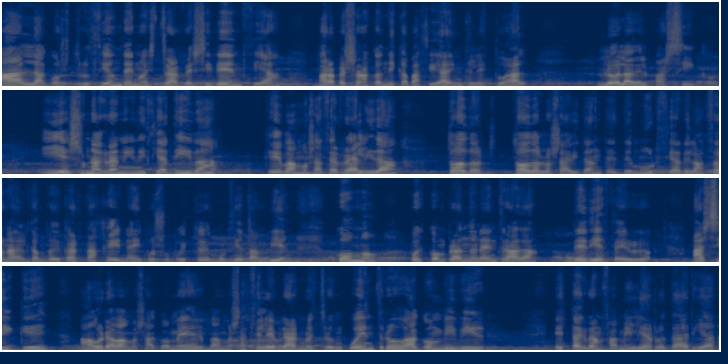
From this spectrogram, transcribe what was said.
a la construcción de nuestra residencia para personas con discapacidad intelectual Lola del Pasico. Y es una gran iniciativa que vamos a hacer realidad todos, todos los habitantes de Murcia, de la zona del campo de Cartagena y por supuesto de Murcia también. ¿Cómo? Pues comprando una entrada de 10 euros. Así que ahora vamos a comer, vamos a celebrar nuestro encuentro, a convivir esta gran familia rotaria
